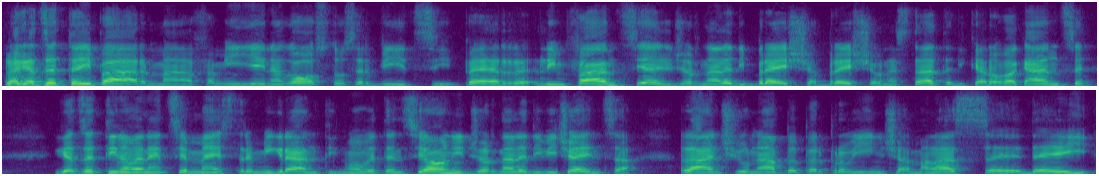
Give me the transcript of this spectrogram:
La Gazzetta di Parma, famiglie in agosto, servizi per l'infanzia, il giornale di Brescia, Brescia un'estate di caro vacanze, Gazzettino Venezia e Mestre, migranti, nuove tensioni, giornale di Vicenza, lanci un hub per provincia, malasse dei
